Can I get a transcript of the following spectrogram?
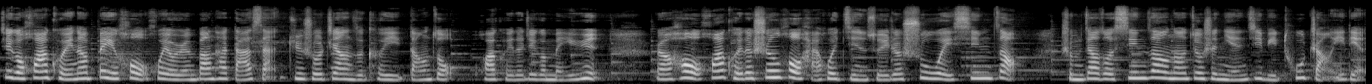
这个花魁呢，背后会有人帮她打伞，据说这样子可以挡走花魁的这个霉运。然后花魁的身后还会紧随着数位新造。什么叫做心脏呢？就是年纪比秃长一点，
